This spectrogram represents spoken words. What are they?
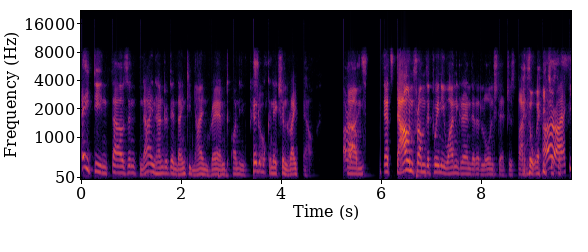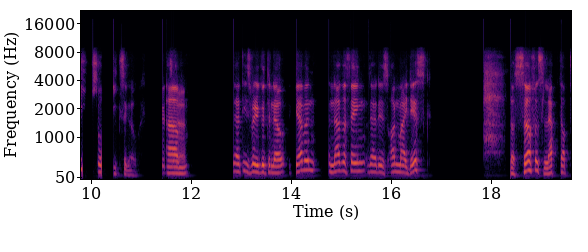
18,999 Rand on Incredible sure. Connection right now. All right. Um, that's down from the 21 grand that it launched at, just by the way, All just right. a few short weeks ago. Um, that is very good to know. Gavin, another thing that is on my desk the Surface Laptop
